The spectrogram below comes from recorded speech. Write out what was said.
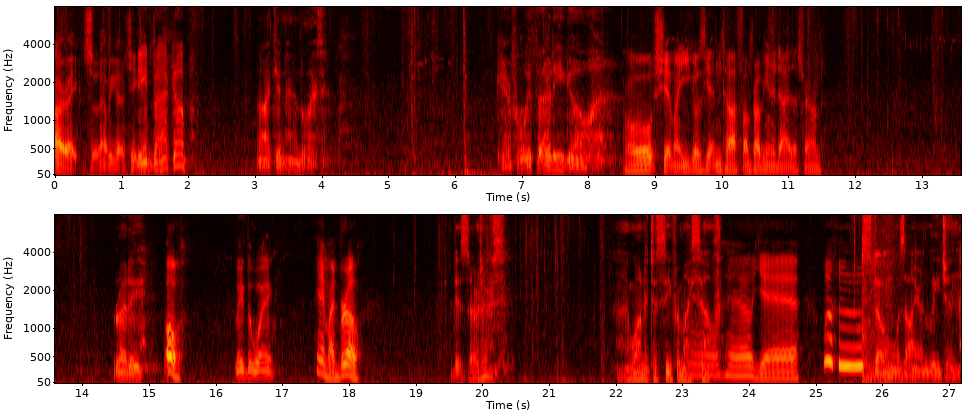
Alright, so now we gotta take Need backup? I can handle it. Careful with that ego. Oh shit, my ego's getting tough. I'm probably gonna die this round. Ready? Oh! Lead the way. Hey, my bro. Deserters? I wanted to see for myself. Oh, hell yeah. Woohoo! Stone was Iron Legion.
